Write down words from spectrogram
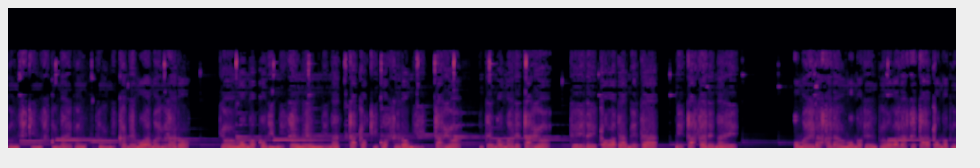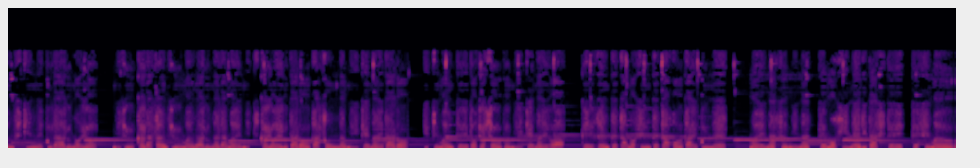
軍資金少ない分普通に金も余るやろ。今日も残り2000円になった時ゴスロに行ったよ。で飲まれたよ。低レートはダメだ。満たされないお前ら払うもの全部終わらせた後の軍資金いくらあるのよ。20から30万あるなら毎日通えるだろうがそんなにいけないだろ。1万程度じゃ勝負にいけないわ。ゲーセンで楽しんでた方がいくね。マイナスになってもひねり出していってしまう。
